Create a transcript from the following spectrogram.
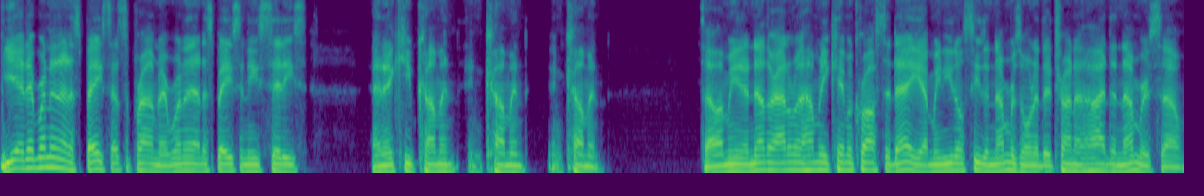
Yeah, they're running out of space. That's the problem. They're running out of space in these cities and they keep coming and coming and coming. So I mean, another I don't know how many came across today. I mean, you don't see the numbers on it. They're trying to hide the numbers. So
